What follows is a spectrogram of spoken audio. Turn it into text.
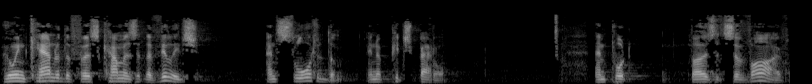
who encountered the first comers at the village and slaughtered them in a pitched battle and put those that survived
